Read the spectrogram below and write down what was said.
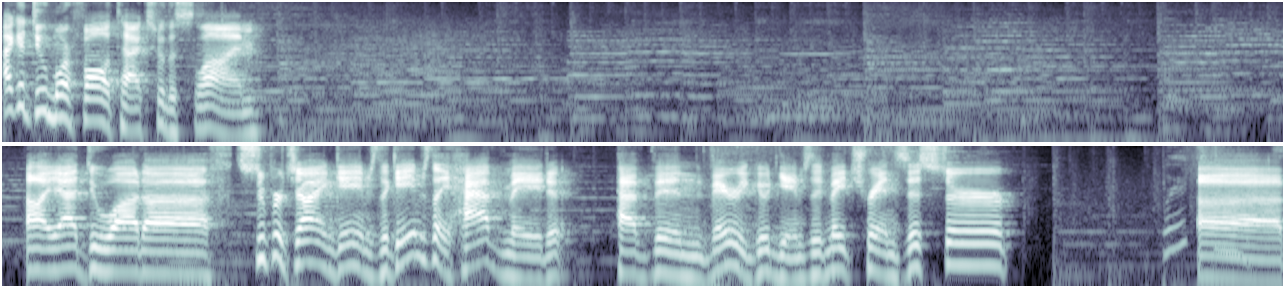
I could do more fall attacks for the slime. Uh, yeah, Duat, uh, Supergiant Games. The games they have made have been very good games. They've made Transistor, uh?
